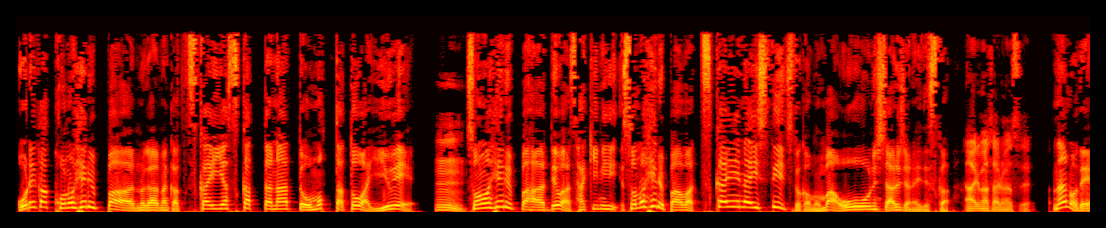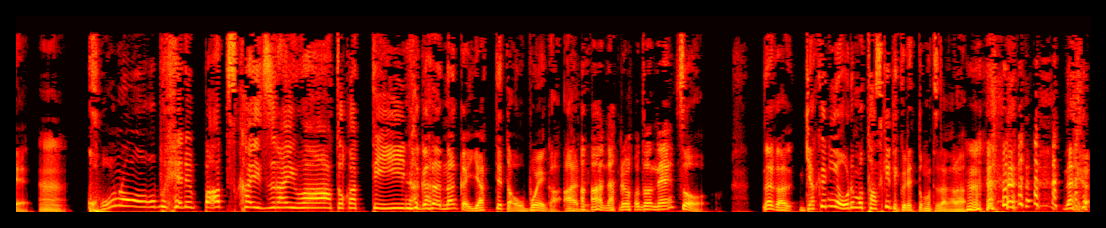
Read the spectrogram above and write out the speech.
俺がこのヘルパーがなんか使いやすかったなって思ったとは言え、うん、うん。そのヘルパーでは先に、そのヘルパーは使えないステージとかもまあ往々にしてあるじゃないですか。ありますあります。なので、うん。このヘルパー使いづらいわーとかって言いながらなんかやってた覚えがある。あ、なるほどね。そう。なんか逆に俺も助けてくれって思ってたから。なんか、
